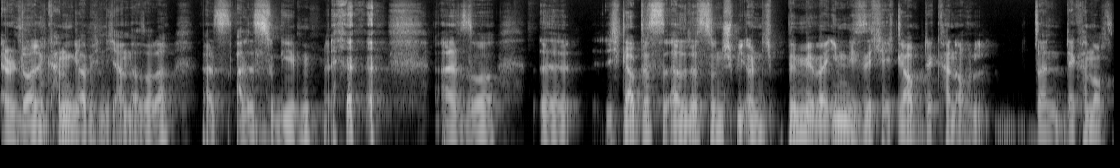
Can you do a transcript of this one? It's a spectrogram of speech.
Aaron Donald kann, glaube ich, nicht anders, oder? Als alles zu geben. also, äh, ich glaube, das, also das ist so ein Spiel, und ich bin mir bei ihm nicht sicher. Ich glaube, der kann auch sein, der kann noch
